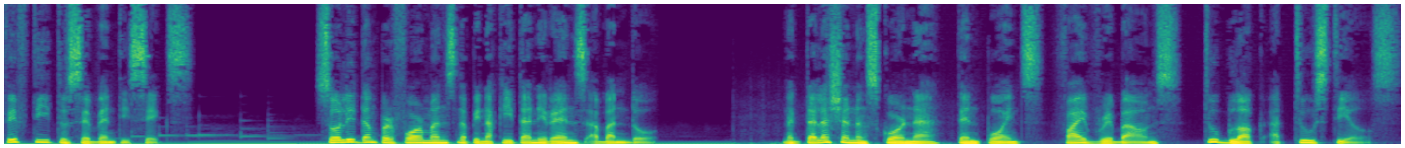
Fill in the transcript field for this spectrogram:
50 to 76. Solid ang performance na pinakita ni Renz Abando. Nagtala siya ng score na 10 points, 5 rebounds, 2 block at 2 steals.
